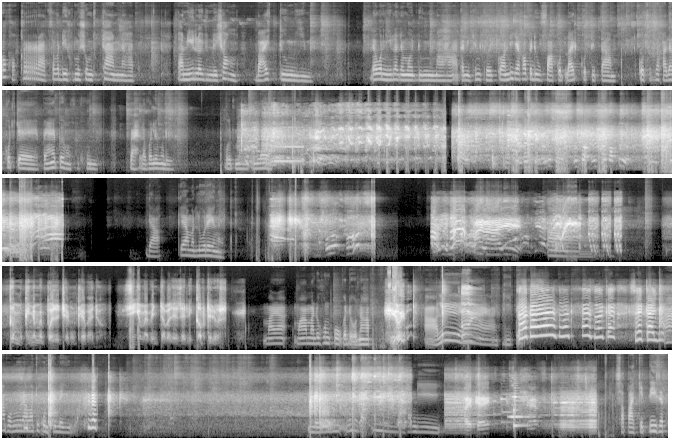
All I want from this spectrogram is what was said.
ก็ขอกราบสวัสดีคุณผู้ชมทุกท่านนะครับ ตอนนี้เราอยู่ในช่อง By Do Meme แล้ววันนี้เราจะมาดูมีมาหากันอีกเช่นเคย ก่อนที่จะเข้าไปดูฝากกดไลค์กดติดตาม กด subscribe และกดแชร์ไปให้เพื่อนของคุณไปเรามาเริ่มกันเลยเปิดมาอันแรก มันรู้ได้ยังไงอะไรอ่า ¿Cómo que no me puedo echar un clavado? Si yo me aventaba desde helicópteros. มามามาดูคุณปู่กระโดดนะครับ Y ahí va. อ่าลื่นอ่ากีเต Se cayó, se cayó, se cayó. อ่าผมรู้นะว่าทุกคนคิดอะไรอยู่อะเล่นเล่นกับอืม ทันดี Okay. Chef. สปาเกตตี้แซ่บ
